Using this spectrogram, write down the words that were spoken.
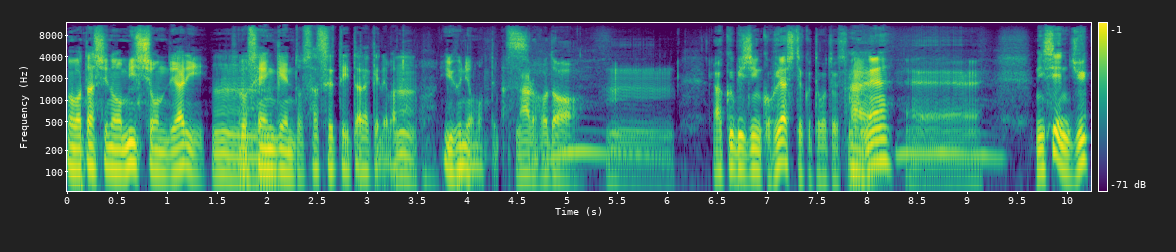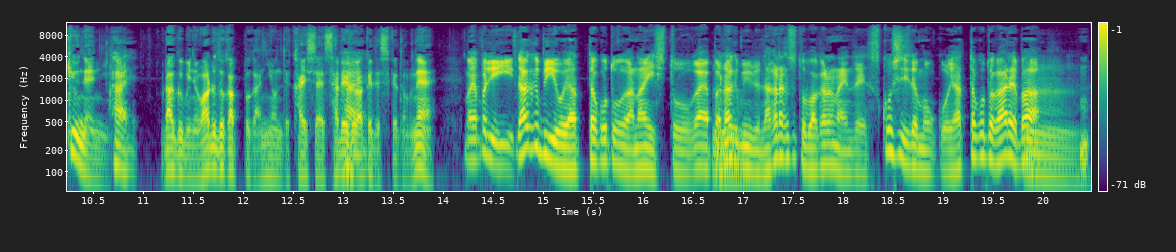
まあ、私のミッションであり、うん、それを宣言とさせていただければというふうに思ってます。なるほど。うん。ラグビー人口増やしていくってことですよね。はい、えー。2019年にラグビーのワールドカップが日本で開催されるわけですけどもね。はいまあ、やっぱりラグビーをやったことがない人が、やっぱりラグビーでなかなかちょっとわからないので、うん、少しでもこうやったことがあれば、うん、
